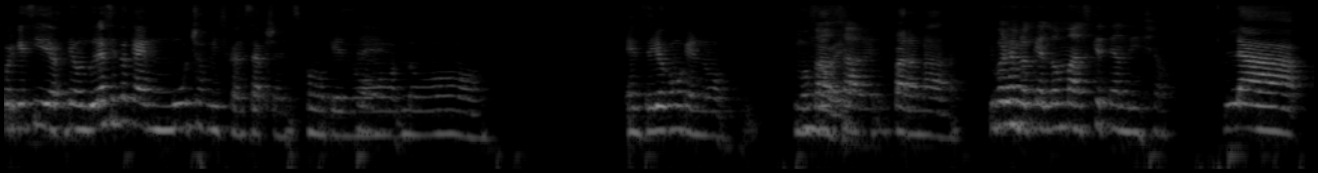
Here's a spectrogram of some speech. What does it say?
Porque sí, de, de Honduras siento que hay muchos misconceptions, como que no, Sí. no, en serio como que no, no, No saben, saben. para nada. Y por ejemplo, ¿qué es lo más que te han dicho? La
